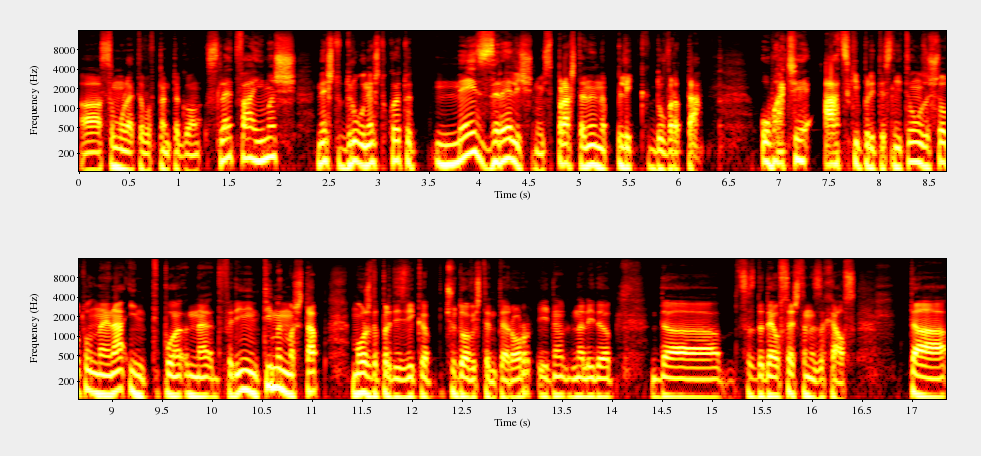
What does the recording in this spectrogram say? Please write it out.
а, самолета в Пентагона. След това имаш нещо друго, нещо, което е не е зрелищно, изпращане на плик до врата обаче е адски притеснително, защото на една, на, в един интимен мащаб може да предизвика чудовищен терор и нали, да, да създаде усещане за хаос. Та,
